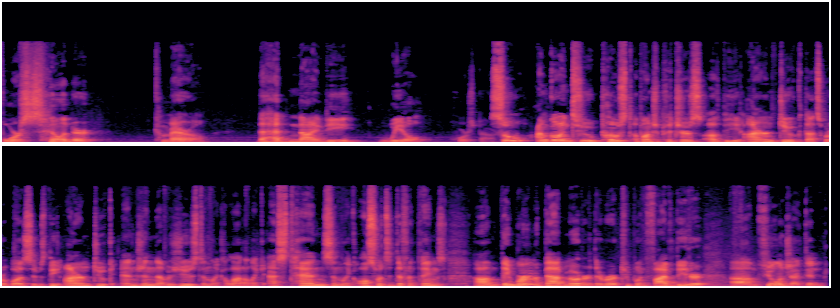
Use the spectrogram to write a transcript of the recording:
four cylinder Camaro that had 90 wheel horsepower. So I'm going to post a bunch of pictures of the Iron Duke. That's what it was. It was the Iron Duke engine that was used in like a lot of like S10s and like all sorts of different things. Um, they weren't a bad motor. They were a 2.5 liter um, fuel injected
